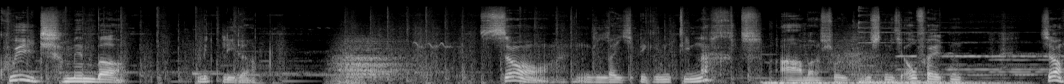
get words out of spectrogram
Kult-Member. Mitglieder. So, gleich beginnt die Nacht. Aber sollte uns nicht aufhalten. So,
